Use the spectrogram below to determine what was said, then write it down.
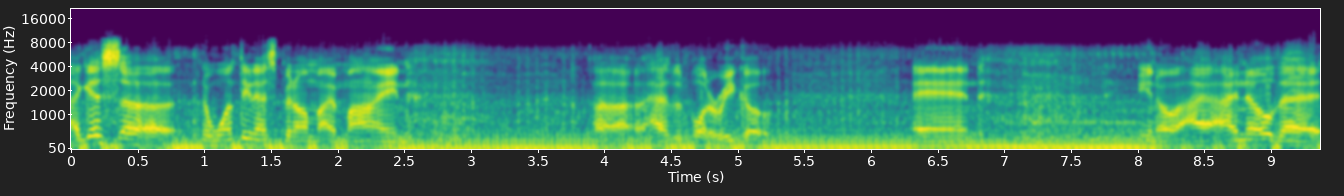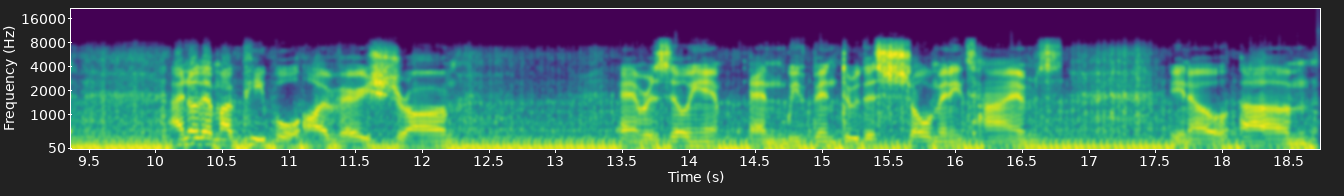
I guess uh, the one thing that's been on my mind uh, has been Puerto Rico, and you know I, I know that I know that my people are very strong and resilient, and we've been through this so many times, you know. Um,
